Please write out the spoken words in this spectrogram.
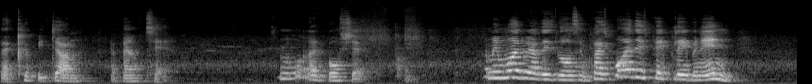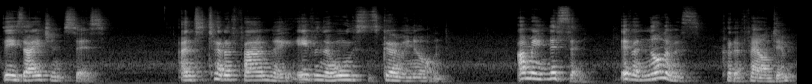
that could be done about it. I mean, what a bullshit. I mean, why do we have these laws in place? Why are these people even in these agencies? And to tell a family, even though all this is going on, I mean, listen, if Anonymous could have found him,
